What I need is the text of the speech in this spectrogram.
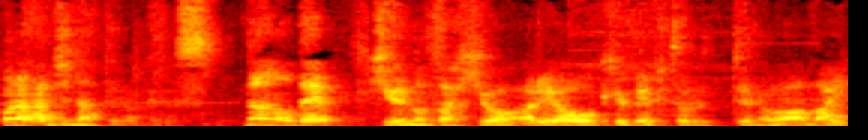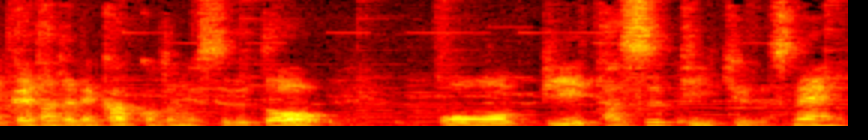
こんな感じになってるわけです。なので Q の座標あるいは OQ ベクトルっていうのはまあ一回縦で書くことにすると OP 足す PQ ですね。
